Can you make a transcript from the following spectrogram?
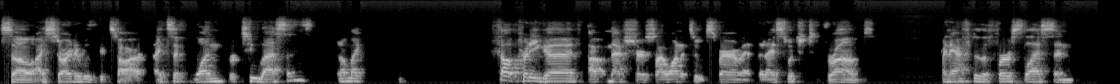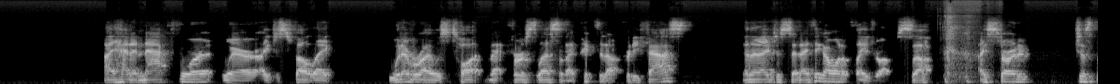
So I started with guitar. I took one or two lessons, and I'm like, felt pretty good. I'm not sure. So I wanted to experiment. Then I switched to drums. And after the first lesson, I had a knack for it where I just felt like whatever I was taught in that first lesson, I picked it up pretty fast. And then I just said, I think I want to play drums. So I started just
